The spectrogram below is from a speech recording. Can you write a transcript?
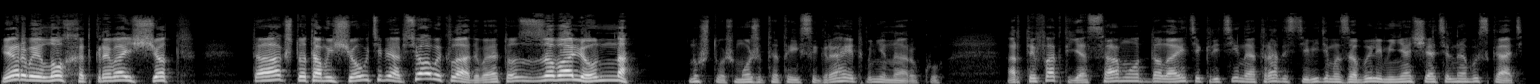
Первый лох, открывай счет. Так, что там еще у тебя? Все выкладывай, а то заваленно!» Ну что ж, может, это и сыграет мне на руку. Артефакт я сам отдала, эти кретины от радости, видимо, забыли меня тщательно обыскать.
